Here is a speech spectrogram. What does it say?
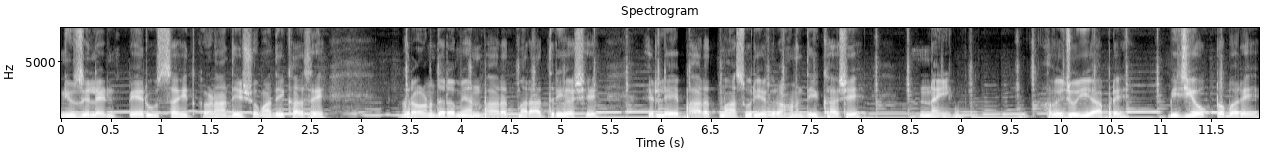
New Zealand, Peru સહિત ઘણા દેશોમાં દેખાશે. ગ્રહણ દરમિયાન ભારતમાં રાત્રિ હશે એટલે ભારતમાં સૂર્યગ્રહણ દેખાશે નહીં. હવે જોઈએ આપણે બીજી ઓક્ટોબરે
